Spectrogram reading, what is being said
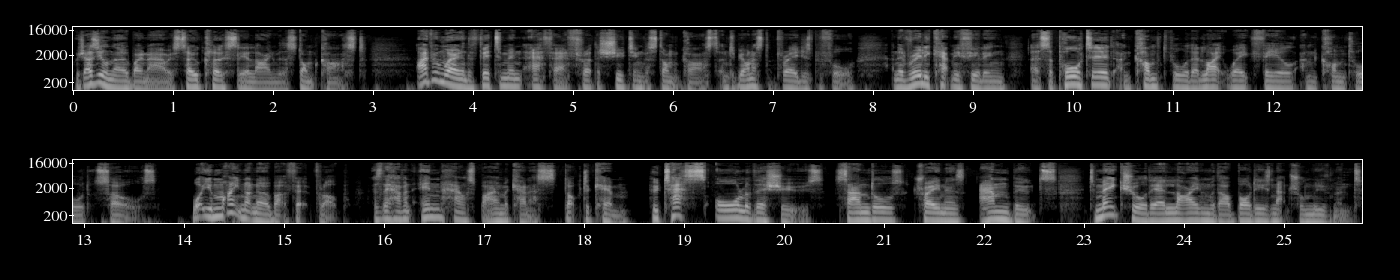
which, as you'll know by now, is so closely aligned with the Stompcast. I've been wearing the Vitamin FF throughout the shooting for Stompcast, and to be honest, for ages before, and they've really kept me feeling uh, supported and comfortable with their lightweight feel and contoured soles. What you might not know about FitFlop is they have an in-house biomechanist, Dr. Kim, who tests all of their shoes, sandals, trainers, and boots to make sure they align with our body's natural movement.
